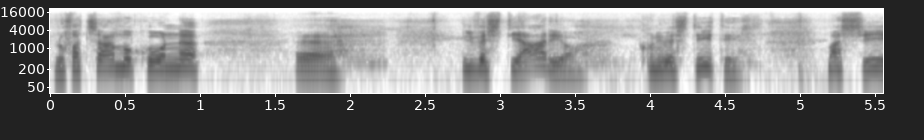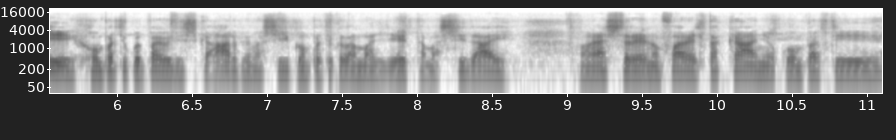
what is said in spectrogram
Lo facciamo con eh, il vestiario, con i vestiti. Ma sì, comprati quel paio di scarpe, ma sì, comprati quella maglietta, ma sì, dai, non essere, non fare il taccagno, comprati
